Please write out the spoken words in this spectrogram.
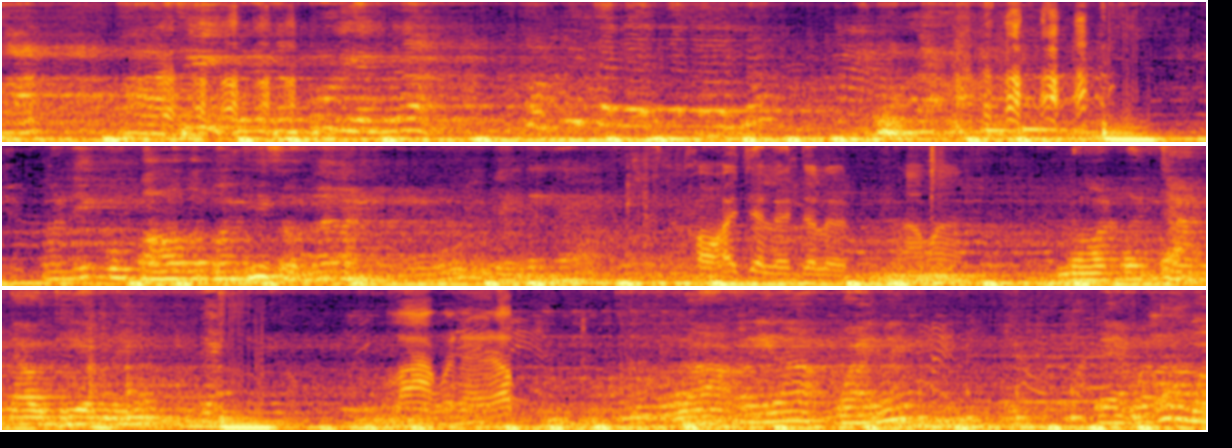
ผ่านผ่านที่เป็นทำผู้เรียนไม่ได้ขอให้เจริญเจริญนะวันนี้กูเบากับมึงที่สุดแล้วนะโอ้ยเด็กแท้ขอให้เจริญเจริญตามมานอนบนจานดาวเทียมเลยครับเด็กลากไปไหนครับ ลากไปลากไหวไหมแบกไว้ต้องไหว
